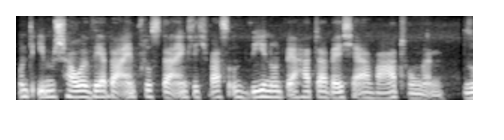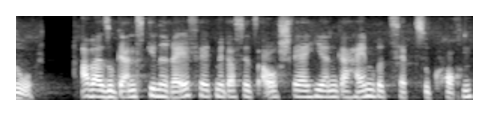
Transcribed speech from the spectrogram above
und eben schaue, wer beeinflusst da eigentlich was und wen und wer hat da welche Erwartungen. So. Aber so ganz generell fällt mir das jetzt auch schwer, hier ein Geheimrezept zu kochen.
